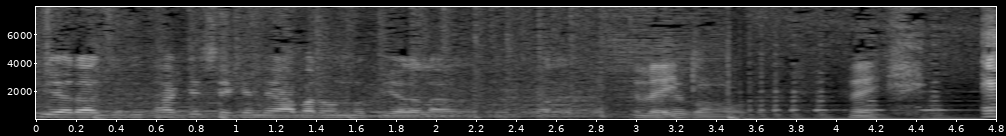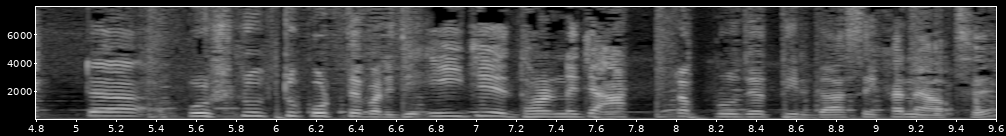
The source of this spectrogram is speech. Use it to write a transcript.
পিয়ারা যদি থাকে সেখানে আবার অন্য পিয়ারা লাগাতে পারে। এরকম. একটা প্রশ্ন একটু করতে পারি যে এই যে ধরেন যে আটটা প্রজাতির গাছ এখানে আছে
